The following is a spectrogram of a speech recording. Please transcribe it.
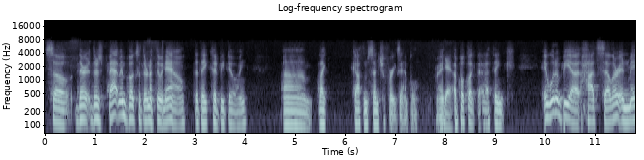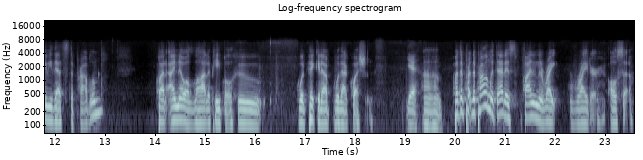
So there, there's Batman books that they're not doing now that they could be doing, um, like Gotham Central, for example, right? Yeah. A book like that, I think it wouldn't be a hot seller, and maybe that's the problem. But I know a lot of people who would pick it up without question. Yeah. Um, but the pr- the problem with that is finding the right writer also,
